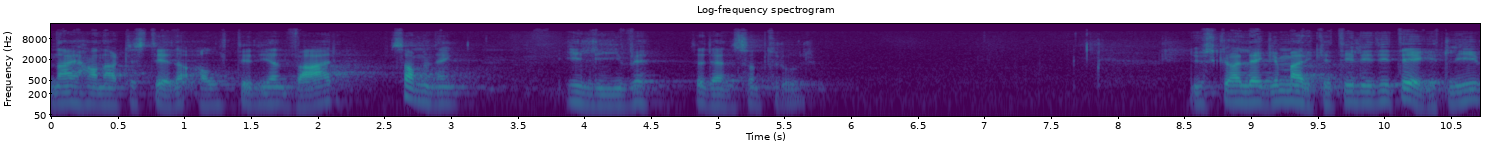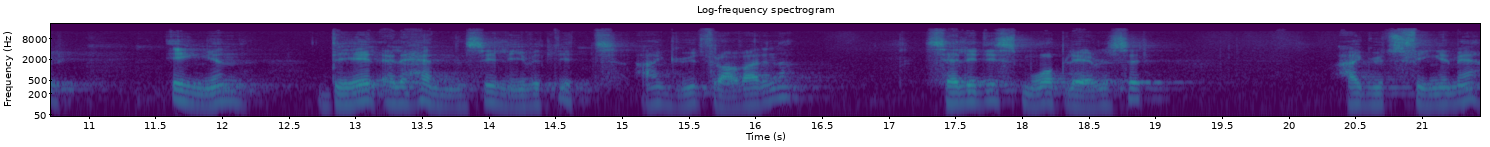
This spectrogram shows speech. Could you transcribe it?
Nei, han er til stede alltid i enhver sammenheng i livet til den som tror. Du skal legge merke til i ditt eget liv ingen del eller hendelse i livet ditt er Gud fraværende. Selv i de små opplevelser er Guds finger med.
